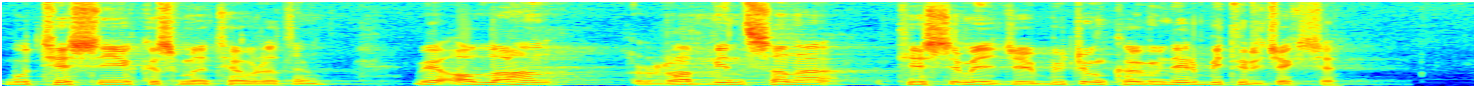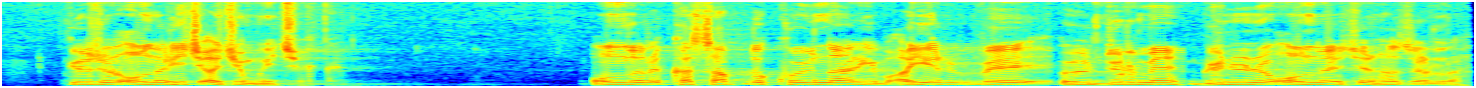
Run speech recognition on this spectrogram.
Bu tesniye kısmı Tevrat'ın ve Allah'ın Rabbin sana teslim edeceği bütün kavimleri bitireceksin. Gözün onlara hiç acımayacak. Onları kasaplı koyunlar gibi ayır ve öldürme gününü onlar için hazırla.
